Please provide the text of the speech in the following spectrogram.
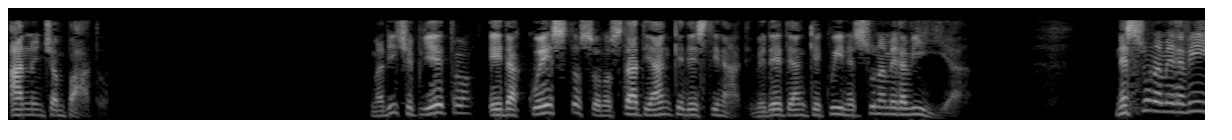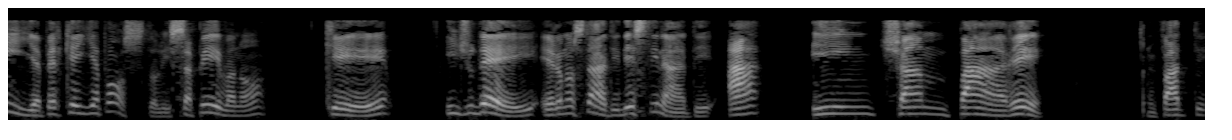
hanno inciampato. Ma dice Pietro, e da questo sono stati anche destinati. Vedete anche qui nessuna meraviglia. Nessuna meraviglia perché gli apostoli sapevano che i giudei erano stati destinati a inciampare. Infatti,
